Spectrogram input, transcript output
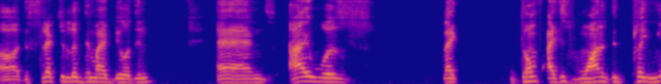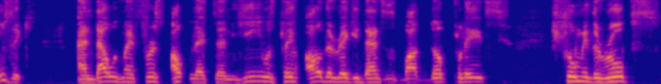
Uh, the selector lived in my building, and I was like, don't. I just wanted to play music, and that was my first outlet. And he was playing all the reggae dances, bought dub plates, show me the ropes.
